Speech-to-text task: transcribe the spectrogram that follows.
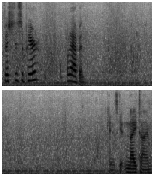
Fish disappear? What happened? Okay, it's getting nighttime.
